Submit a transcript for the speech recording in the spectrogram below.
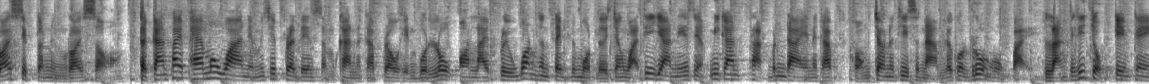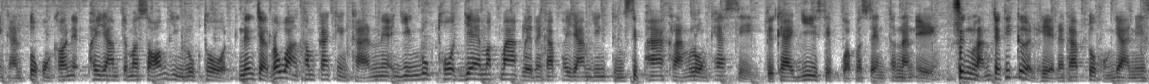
110ต่อ102 แต่การพ่ายแพ้เมื่อวานเนี่ยไม่ใช่ประเด็นสำคัญนะครับเราเห็นบนโลกออนไลน์ปลิวว่อนกันเต็มไปหมดเลยจังหวะที่ยานิสเนี่ยมีการผลักบันไดนะครับของเจ้าหน้าที่สนามแล้วก็ร่วงลงไป หลังจากที่จบเกมการแข่งขันตัวของเขาเนี่ยพยายามจะมาซ้อมยิงลูกโทษ เนื่องจากระหว่างทำการแข่งขันเนี่ยยิงลูกโทษแย่มากๆเลยนะครับพยายามยิงถึง 15 ครั้งลงแค่ 4 หรือแค่ 20 กว่าเปอร์เซ็นต์เท่านั้นเอง ซึ่งหลังจากที่เกิดเหตุนะครับตัวของยานิส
